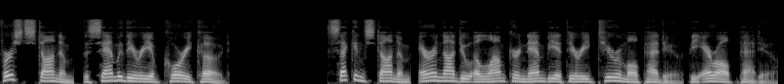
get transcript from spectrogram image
First stanam, the Samuthiri of Kozhikode, Second stanam, Aranadu Alamkar Nambiathiri Tirumulpadu the Aralpadu.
